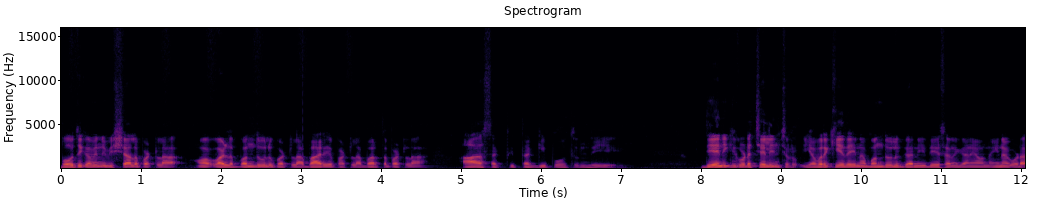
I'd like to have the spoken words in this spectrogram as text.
భౌతికమైన విషయాల పట్ల వాళ్ళ బంధువుల పట్ల భార్య పట్ల భర్త పట్ల ఆసక్తి తగ్గిపోతుంది. దేనికి కూడా చెలించరు. ఎవరికి ఏదైనా బంధువులకు కానీ దేశానికి కానీ ఏమైనా అయినా కూడా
